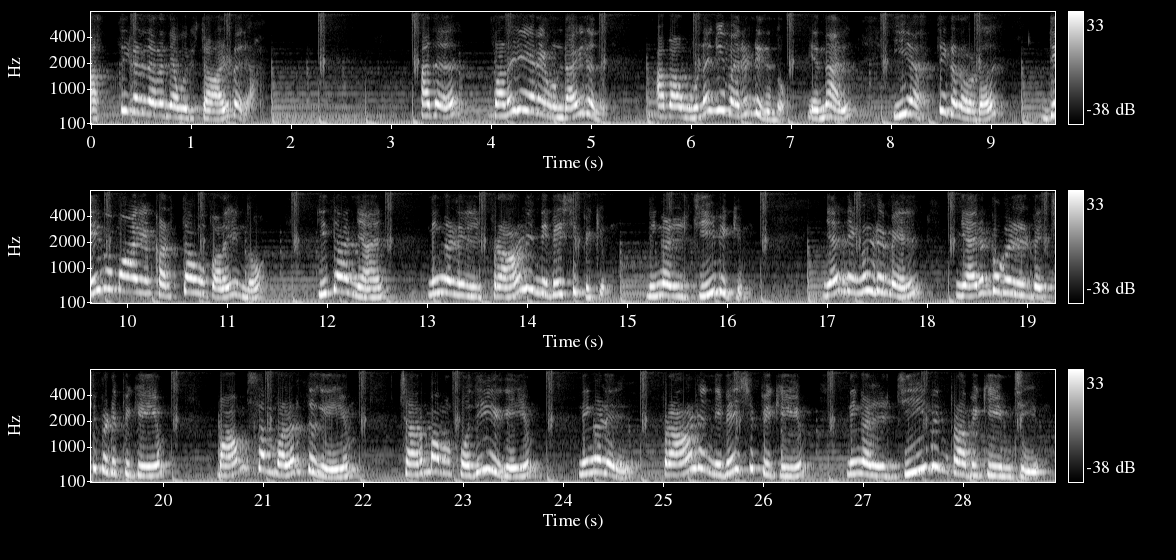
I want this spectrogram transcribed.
അസ്ഥികൾ നിറഞ്ഞ ഒരു താഴ്വര. അത് വളരെയേറെ ഉണ്ടായിരുന്നു. അവ ഉണങ്ങി വരണ്ടിരുന്നു. എന്നാൽ ഈ അസ്ഥികളോട് ദൈവമായ കർത്താവ് പറയുന്നു ഇതാ ഞാൻ നിങ്ങളിൽ പ്രാണി നിവേശിപ്പിക്കും നിങ്ങൾ ജീവിക്കും. ഞാൻ നിങ്ങളുടെ മേൽ ഞരമ്പുകൾ വെച്ച് പിടിപ്പിക്കുകയും മാംസം വളർത്തുകയും ചർമ്മം പൊതിയുകയും നിങ്ങളിൽ പ്രാണൻ നിവേശിപ്പിക്കുകയും നിങ്ങൾ ജീവൻ പ്രാപിക്കുകയും ചെയ്യും.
